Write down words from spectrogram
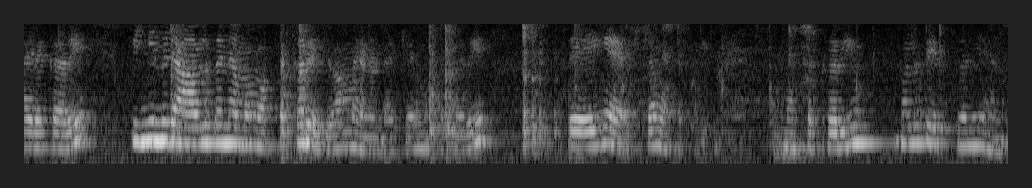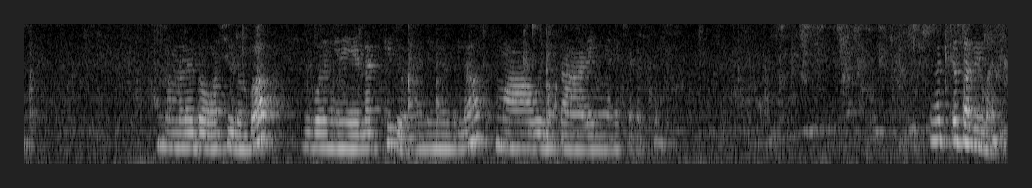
അയലക്കറി. പിന്നെ ഇന്ന് രാവിലെ തന്നെ അമ്മ മുട്ടക്കറി വെച്ചത് അമ്മയാണ് ഉണ്ടാക്കിയത് മുട്ടക്കറി. തേങ്ങ അരച്ച മുട്ടക്കറി. മുട്ടക്കറിയും നല്ല ടേസ്റ്റ് തന്നെയാണ്. നമ്മൾ ദോശ ഇടുമ്പോൾ ഇതുപോലെ ഇങ്ങനെ ഇളക്കി ചോദിക്കും അല്ലെങ്കിൽ ഉണ്ടല്ലോ മാവിന് താഴെ ഇങ്ങനെ കിടക്കും. ഒറ്റ തവി മതി.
